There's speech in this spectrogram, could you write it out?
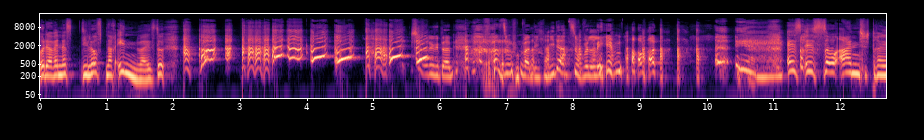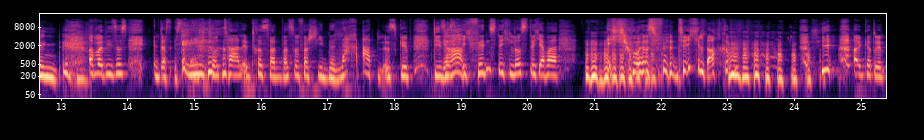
Oder wenn das die Luft nach innen, weißt du? Entschuldigung, dann versucht man dich wieder zu beleben, aber Es ist so anstrengend. Aber dieses, das ist echt total interessant, was für verschiedene Lacharten es gibt. Dieses, Ja. ich find's nicht lustig, aber ich tue es für dich lachen. Wie Ann-Kathrin.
